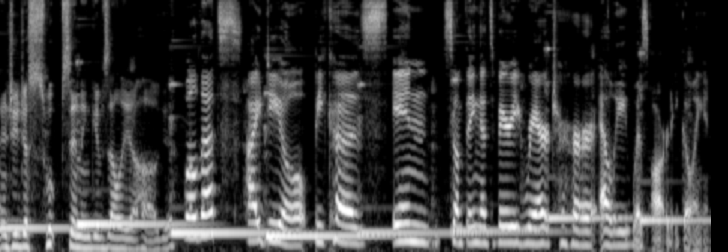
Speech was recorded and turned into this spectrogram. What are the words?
and she just swoops in and gives Ellie a hug. Well, that's ideal because in something that's very rare to her, Ellie was already going in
